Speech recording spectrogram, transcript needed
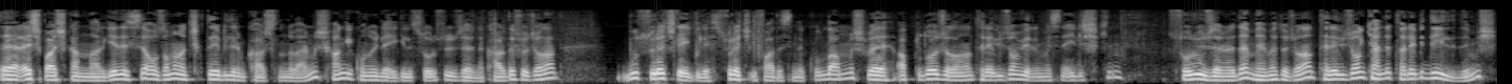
eğer eş başkanlar gelirse o zaman açıklayabilirim karşılığını vermiş. Hangi konuyla ilgili sorusu üzerine kardeş Öcalan bu süreçle ilgili süreç ifadesini kullanmış ve Abdullah Öcalan'a televizyon verilmesine ilişkin soru üzerine de Mehmet Öcalan televizyon kendi talebi değildi demiş.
